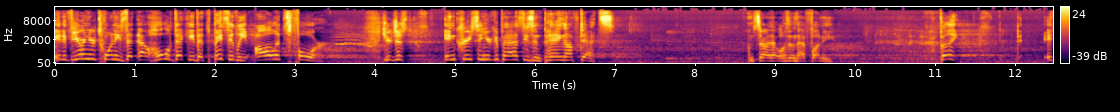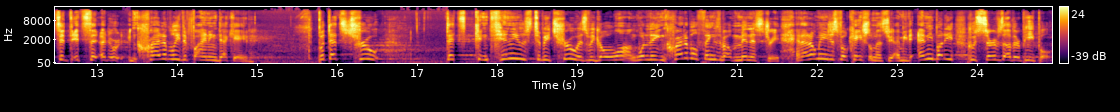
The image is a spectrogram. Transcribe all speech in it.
And if you're in your 20s, that, that whole decade, that's basically all it's for. You're just increasing your capacities and paying off debts. I'm sorry that wasn't that funny. But like, it's, a, it's an incredibly defining decade. But that's true. That continues to be true as we go along. One of the incredible things about ministry, and I don't mean just vocational ministry, I mean anybody who serves other people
